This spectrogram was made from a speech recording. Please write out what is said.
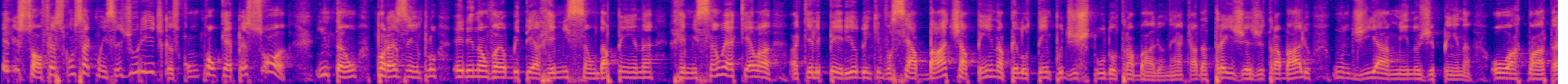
ele sofre as consequências jurídicas, como qualquer pessoa. Então, por exemplo, ele não vai obter a remissão da pena. Remissão é aquela, aquele período em que você abate a pena pelo tempo de estudo ou trabalho. Né? A cada três dias de trabalho, um dia a menos de pena. Ou a, quatro,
